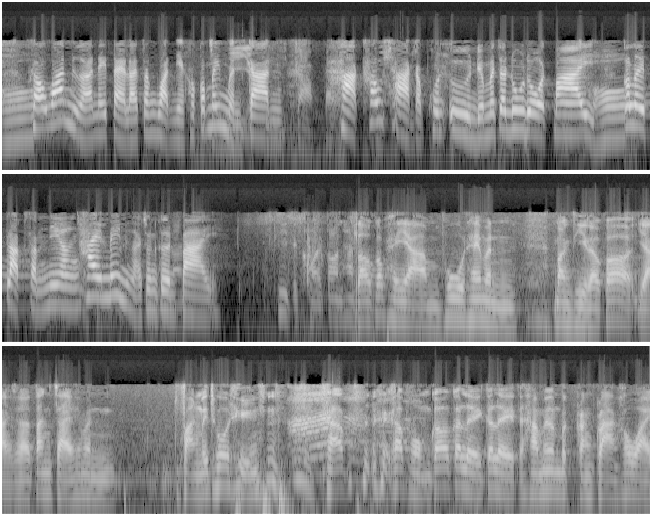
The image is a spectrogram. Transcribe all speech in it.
อ๋อ เพราะว่าเหนือในแต่ละจังหวัดเนี่ยเขาก็ไม่เหมือนกัน หากเข้าฉากกับคนอื่น เดี๋ยวมันจะดูโดดไป อ๋อ ก็เลยปรับสำเนียงให้ไม่เหนือจนเกินไป ที่จะคอยต้อนรับ เราก็พยายามพูดให้มันบางทีเราก็อยากจะตั้งใจให้มัน ฟังได้ทั่วถึงครับครับผมก็ก็เลยก็เลยทำให้มันกลางๆเข้าไว้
